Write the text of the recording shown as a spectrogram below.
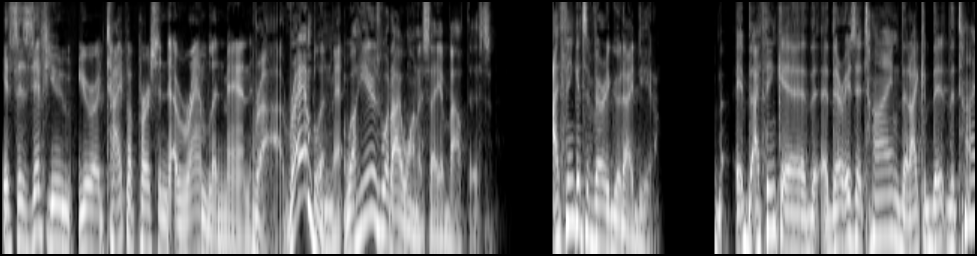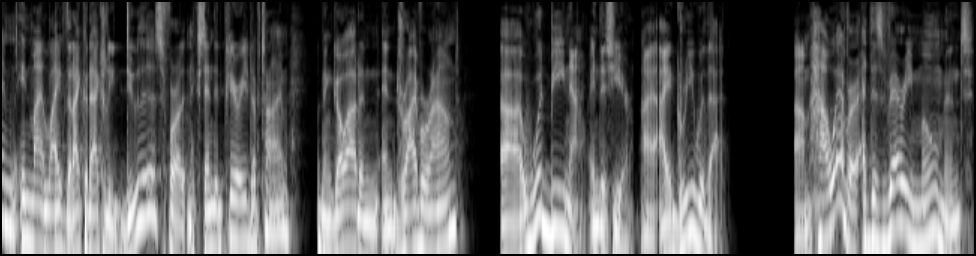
it's as if you you're a type of person, a rambling man. Rah, rambling, man. Well, here's what I want to say about this. I think it's a very good idea. I think uh, th- there is a time that I could, the, the time in my life that I could actually do this for an extended period of time, then go out and, and drive around, uh, would be now in this year. I, I agree with that. Um, however, at this very moment,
